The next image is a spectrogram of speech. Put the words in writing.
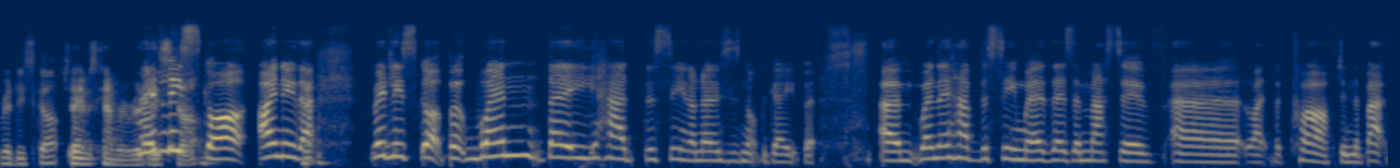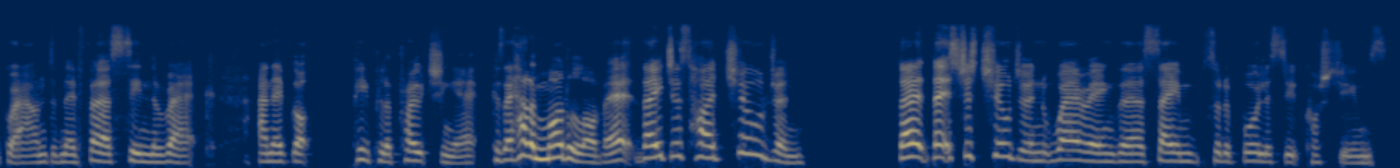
Ridley Scott. James Cameron, Ridley, Ridley Scott. Scott. I knew that. Ridley Scott. But when they had the scene, I know this is not the gate, but um, when they have the scene where there's a massive, uh, like the craft in the background, and they've first seen the wreck, and they've got people approaching it because they had a model of it. They just hired children. They're, they're- it's just children wearing the same sort of boiler suit costumes.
